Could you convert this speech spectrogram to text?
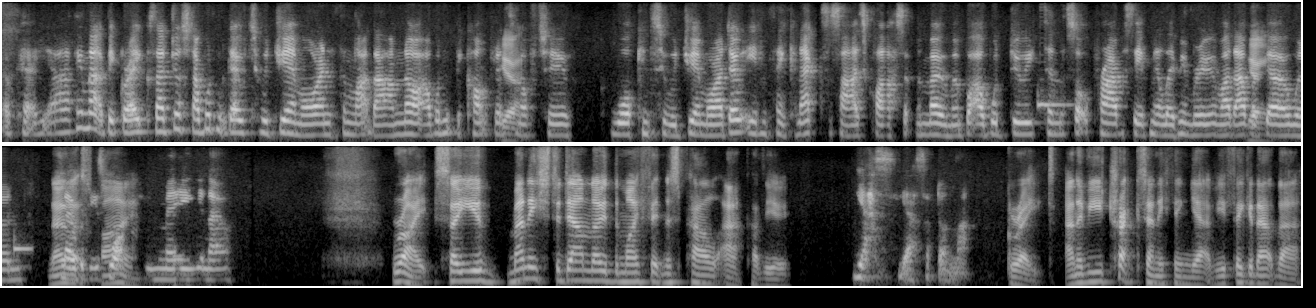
Okay, yeah, I think that'd be great because I just I wouldn't go to a gym or anything like that. I'm not. I wouldn't be confident yeah. enough to walk into a gym or I don't even think an exercise class at the moment, but I would do it in the sort of privacy of my living room. I'd have yeah. a go and no, nobody's watching me, you know. Right. So you've managed to download the MyFitnessPal app, have you? Yes, yes, I've done that. Great. And have you tracked anything yet? Have you figured out that?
